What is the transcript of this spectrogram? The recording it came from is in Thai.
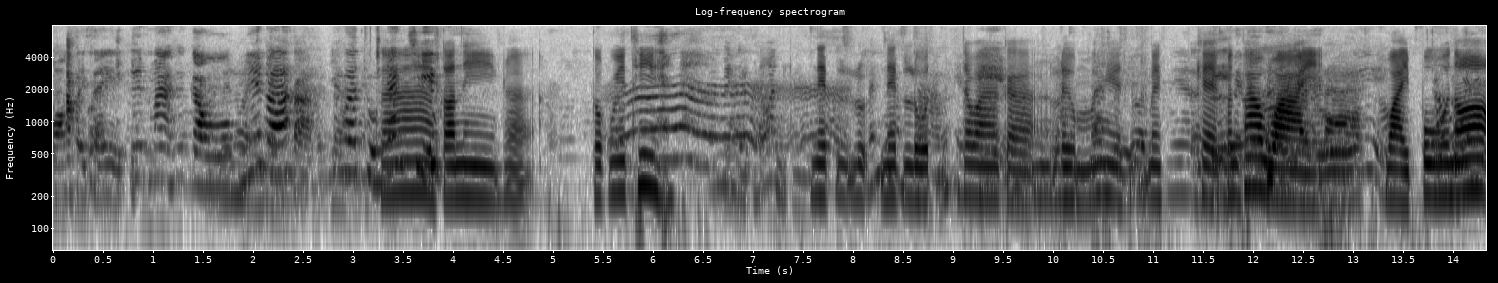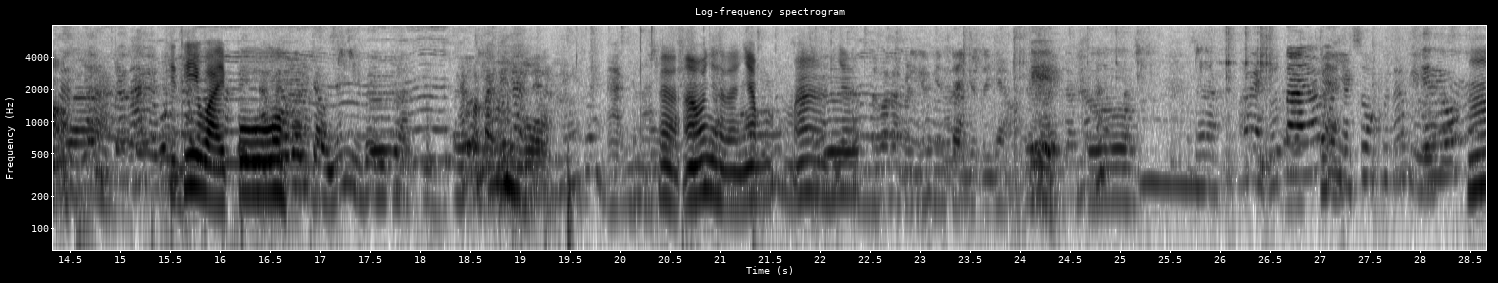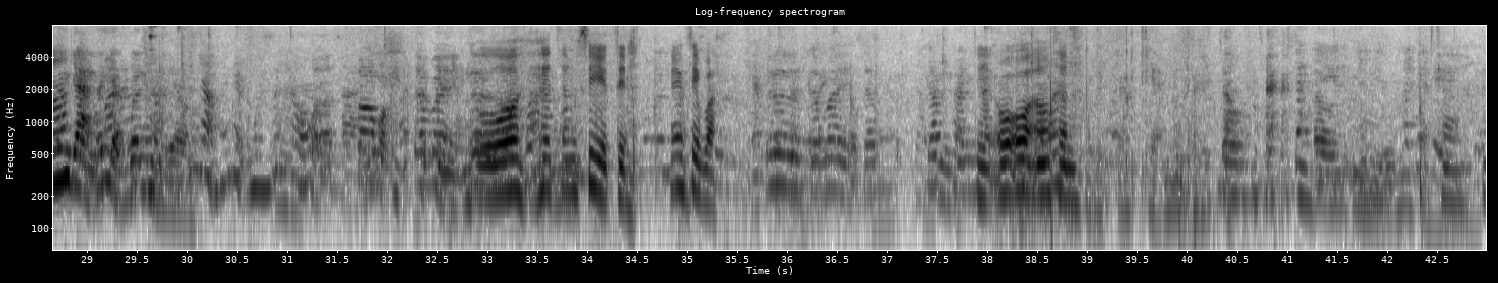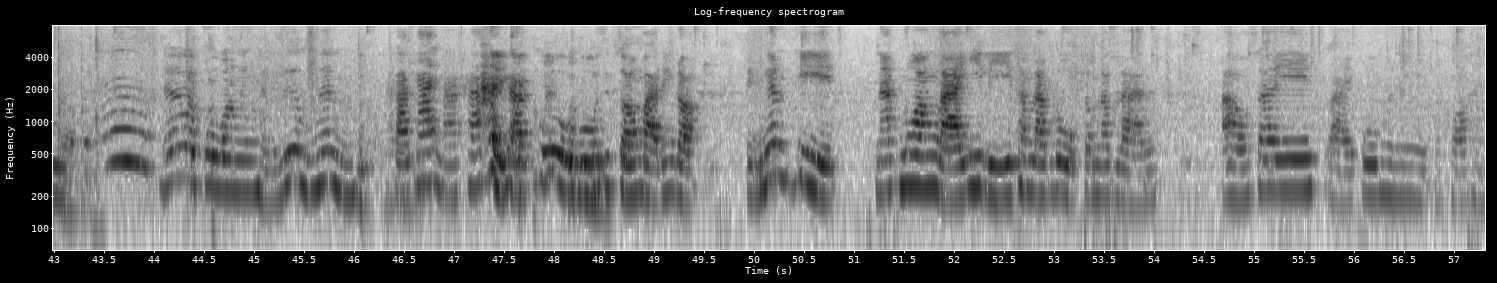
มองไปใส่ขึ้นมากคือเก่านี่นี่นะนะคือว่าถุงจ้ายังฉีดตอนนี้ก็ตกเวทีเน็ตหลุดเน็ตหลุด แต่ว่าก็เริ่มมาเฮ็ดแม่แขกเพิ่นพาไหวายไหวายปูเนาะพิธีไหวายปูเจ้ายังมีเบิ่งค่ะเออคนไปไม่ได้เนี่ยเออเอาอย่าละยับมาอย่าแต่ว่าเราเป็นเห็นใจอยู่แต่ยังเอ๊ ออไอ้ตัวตายแล้อยากส่คุณนะพี่เอวหืมอยากได้อยากเบิ่งหาเดียวต่อบอกจะไปโอ้เฮ็ดจังซี่ติจังซี่บ่ะเออจะไปจะจับพันติโอ้โอ้เอาซั่นเจ้าค่ะอืมเด้อปูวังหนึ่งหันเรื่องเงินขาค่ายนาค่ายขาคู่ปูสิบสองบาทเองดอก เป็นเงินที่นักน่วงหลายอีหลีสำหรับลูกสำหรับหลาน เอาใส่ไหวปูมือนี่ขอให้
